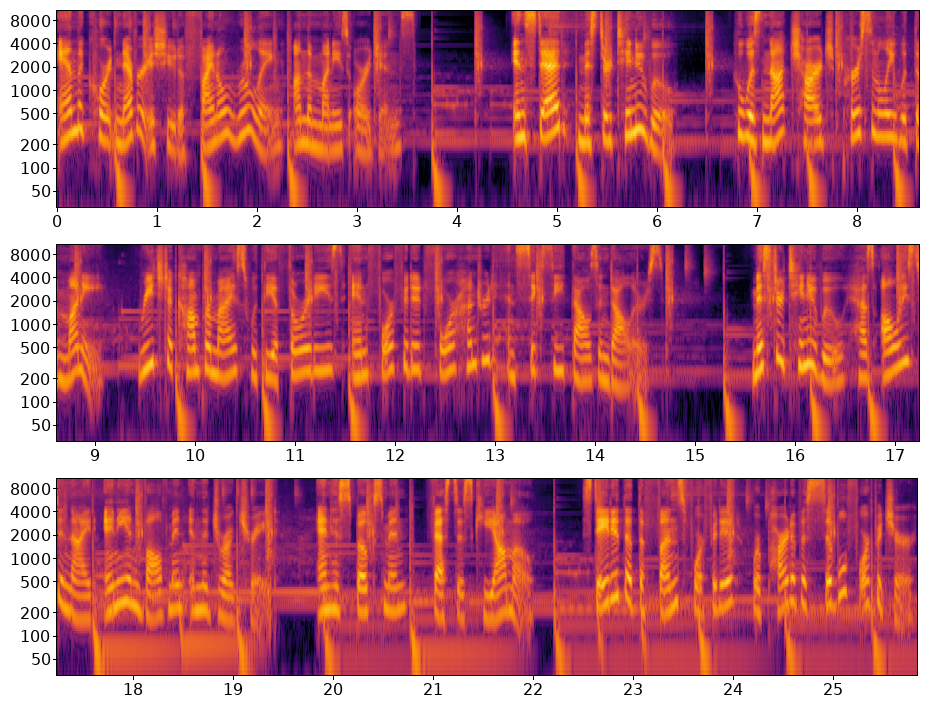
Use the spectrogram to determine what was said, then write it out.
and the court never issued a final ruling on the money's origins. Instead, Mr. Tinubu, who was not charged personally with the money, reached a compromise with the authorities and forfeited $460,000. Mr. Tinubu has always denied any involvement in the drug trade, and his spokesman, Festus Keyamo, stated that the funds forfeited were part of a civil forfeiture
